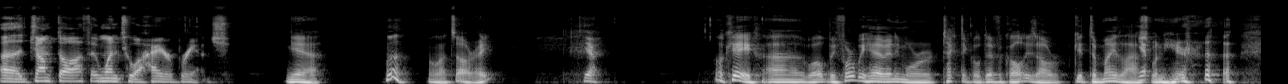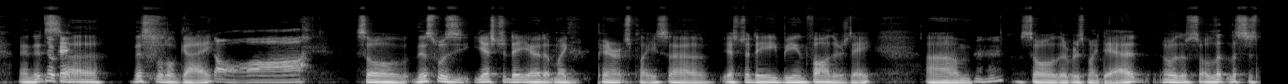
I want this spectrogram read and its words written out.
uh jumped off and went to a higher branch Yeah. Huh. Well, that's all right. Yeah. Okay. Uh, well, before we have any more technical difficulties, I'll get to my last Yep. one here, and it's Okay. uh, this little guy. Aww. So this was yesterday out at my parents' place. Uh, yesterday being Father's Day. Um, Mhm. So there was my dad. Oh, so let, let's just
